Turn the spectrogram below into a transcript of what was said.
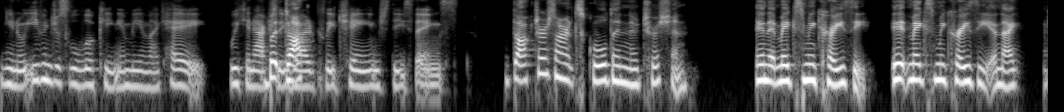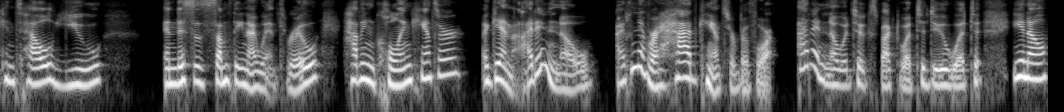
you know even just looking and being like hey we can actually doc- radically change these things doctors aren't schooled in nutrition and it makes me crazy it makes me crazy and i can tell you and this is something i went through having colon cancer again i didn't know i've never had cancer before. I didn't know what to expect what to do what to you know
